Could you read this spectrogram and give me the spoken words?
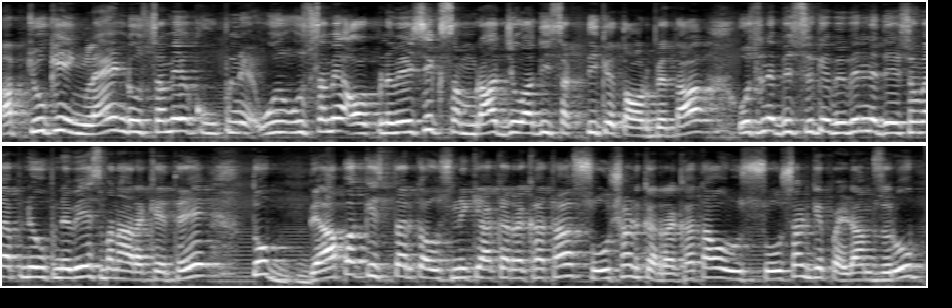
अब चूँकि इंग्लैंड उस समय उस समय औपनिवेशिक साम्राज्यवादी शक्ति के तौर पे था, उसने विश्व के विभिन्न देशों में अपने उपनिवेश बना रखे थे तो व्यापक स्तर का उसने क्या कर रखा था? शोषण कर रखा था और उस शोषण के परिणाम स्वरूप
